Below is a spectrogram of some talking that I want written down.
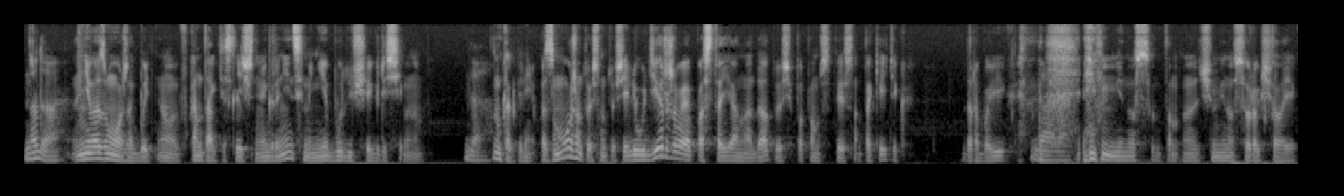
Ну да. Невозможно быть ну, в контакте с личными границами, не будучи агрессивным. Да. Ну, как возможно, то есть, ну, то есть, или удерживая постоянно, да, то есть, потом, соответственно, пакетик, дробовик, да, да. и минус, там, ну, минус 40 человек.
